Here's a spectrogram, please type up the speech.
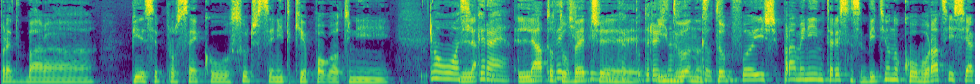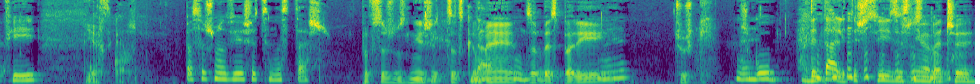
пред бара, пие се просеко, случат се едни такива по-готини. О, аз Ля- играя. Лятото вече, подреждам идва, настъпва и ще правим едни интересни събития, но колаборации всякакви. Па всъщност вие ще сте на стаж. Па всъщност ние ще цъцкаме за без пари Не. чушки. Ще го, детайлите ще си изясним вече.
